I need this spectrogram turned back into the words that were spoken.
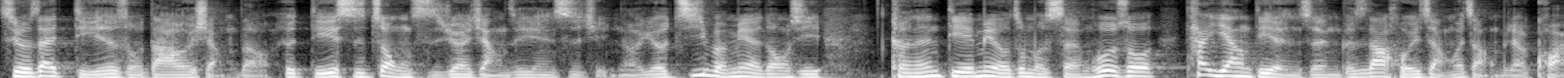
只有在跌的时候，大家会想到，就跌时重视就在讲这件事情。然后有基本面的东西，可能跌没有这么深，或者说它一样跌很深，可是它回涨会涨比较快。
